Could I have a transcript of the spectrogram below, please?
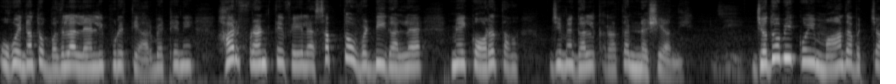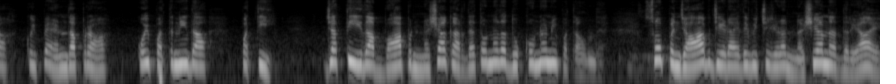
ਉਹ ਇਹਨਾਂ ਤੋਂ ਬਦਲਾ ਲੈਣ ਲਈ ਪੂਰੇ ਤਿਆਰ ਬੈਠੇ ਨੇ। ਹਰ ਫਰੰਟ ਤੇ ਫੇਲ ਹੈ। ਸਭ ਤੋਂ ਵੱਡੀ ਗੱਲ ਹੈ ਮੈਂ ਇੱਕ ਔਰਤ ਹਾਂ ਜੇ ਮੈਂ ਗੱਲ ਕਰਾਂ ਤਾਂ ਨਸ਼ਿਆਂ ਦੀ। ਜਦੋਂ ਵੀ ਕੋਈ ਮਾਂ ਦਾ ਬੱਚਾ ਕੋਈ ਭੈਣ ਦਾ ਭਰਾ ਕੋਈ ਪਤਨੀ ਦਾ ਪਤੀ ਜਾਂ ਧੀ ਦਾ ਬਾਪ ਨਸ਼ਾ ਕਰਦਾ ਤਾਂ ਉਹਨਾਂ ਦਾ ਦੁੱਖ ਉਹਨਾਂ ਨੂੰ ਹੀ ਪਤਾ ਹੁੰਦਾ। ਸੋ ਪੰਜਾਬ ਜਿਹੜਾ ਇਹਦੇ ਵਿੱਚ ਜਿਹੜਾ ਨਸ਼ਿਆਂ ਦਾ ਦਰਿਆ ਹੈ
